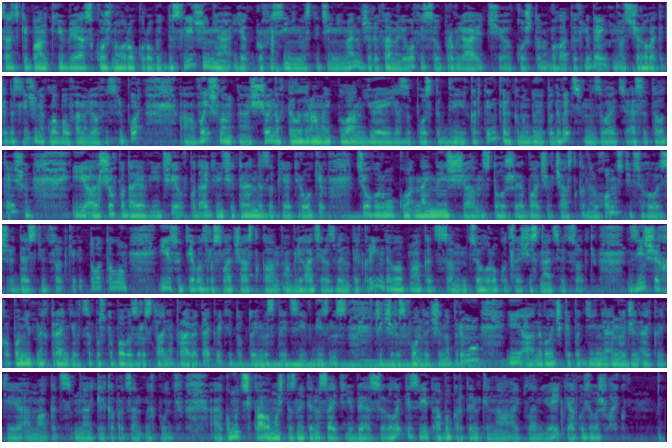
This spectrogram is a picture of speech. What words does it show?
швейцарський банк UBS кожного року робить дослідження, як професійні інвестиційні менеджери, family офіси управляють е, коштами багатих людей. Ось чергове таке дослідження Global Family Office Report вийшло Е, щойно в Telegram iPlan UA я запостив дві картинки. Рекомендую подивитися. Вони називаються Asset Allocation. І е, що впадає в вічі? Впадають в вічі тренди за 5 років. Цього року найнижча з того, що я бачив, частка нерухомості, всього ось 10% від тоталу, і суттєво зросла частка облігацій розвинутих країн Developed Markets. Ем, Цього року це 16%. З інших помітних трендів це поступове зростання private equity, тобто інвестиції в бізнес чи через фонди, чи напряму, і е, невеличке падіння emerging equity markets на кілька процентних пунктів. Е, Кому цікаво, можете знайти на сайті UBS великий звіт або картинки на iPlan.ua. Дякую за ваш лайк.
